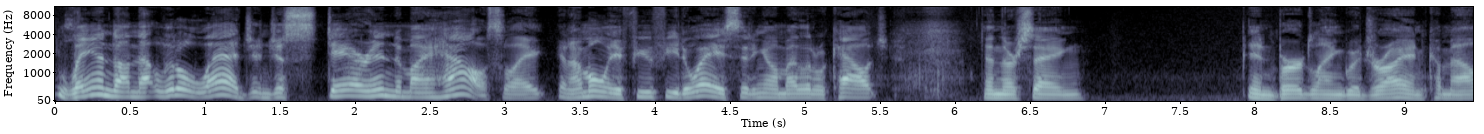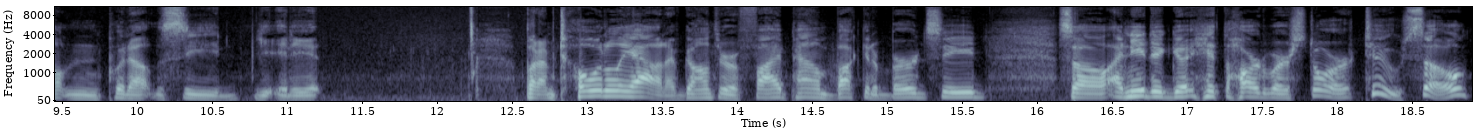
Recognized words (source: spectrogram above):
land on that little ledge and just stare into my house like and I'm only a few feet away sitting on my little couch and they're saying in bird language, Ryan, come out and put out the seed, you idiot. But I'm totally out. I've gone through a five pound bucket of bird seed. So I need to go hit the hardware store too. So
